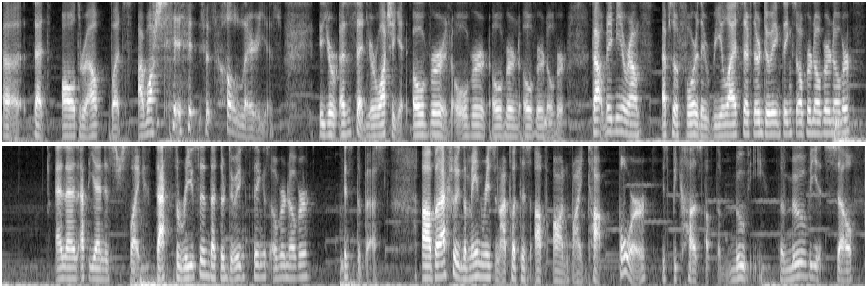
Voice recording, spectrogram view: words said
uh, that all throughout, but I watched it. It's hilarious you're as I said, you're watching it over and over and over and over and over. About maybe around episode four, they realize that they're doing things over and over and over, and then at the end, it's just like that's the reason that they're doing things over and over. It's the best. Uh, but actually, the main reason I put this up on my top four is because of the movie. The movie itself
